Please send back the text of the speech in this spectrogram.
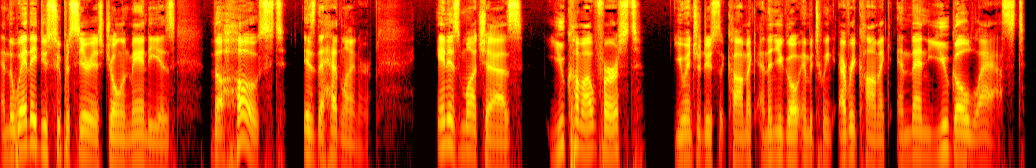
and the way they do Super Serious, Joel and Mandy, is the host is the headliner, in as much as you come out first, you introduce the comic, and then you go in between every comic, and then you go last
